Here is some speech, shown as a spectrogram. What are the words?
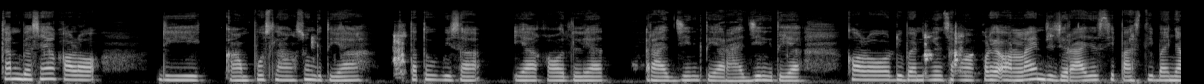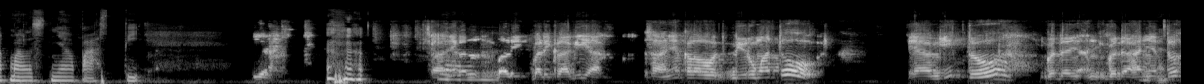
Kan biasanya kalau di kampus langsung gitu ya, kita tuh bisa ya kalau dilihat rajin gitu ya, rajin gitu ya. Kalau dibandingin sama kuliah online, jujur aja sih pasti banyak malesnya, pasti. Iya. Soalnya Ya. kan balik balik lagi ya. Soalnya kalau di rumah tuh ya gitu godaan godaannya Iya. tuh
